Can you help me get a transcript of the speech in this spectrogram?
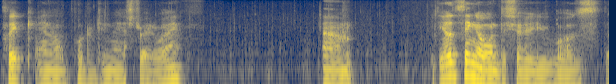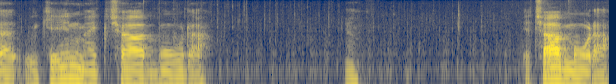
click and it'll put it in there straight away. Um, the other thing I wanted to show you was that we can make charred mortar. Yeah, yeah charred mortar.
